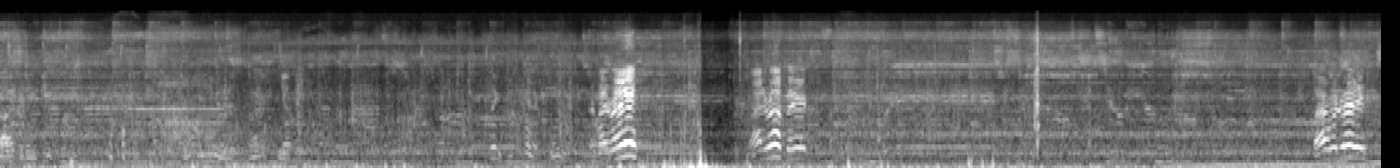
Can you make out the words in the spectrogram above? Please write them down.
Everybody ready? Line her up, Eric. Firewood ready.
